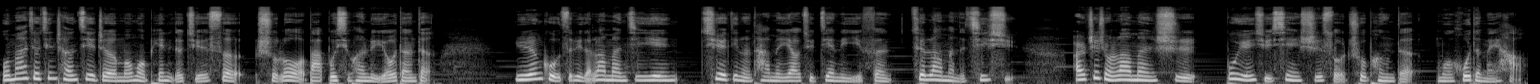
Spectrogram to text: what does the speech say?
我妈就经常借着某某片里的角色数落我爸不喜欢旅游等等。女人骨子里的浪漫基因。确定了他们要去建立一份最浪漫的期许，而这种浪漫是不允许现实所触碰的模糊的美好。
